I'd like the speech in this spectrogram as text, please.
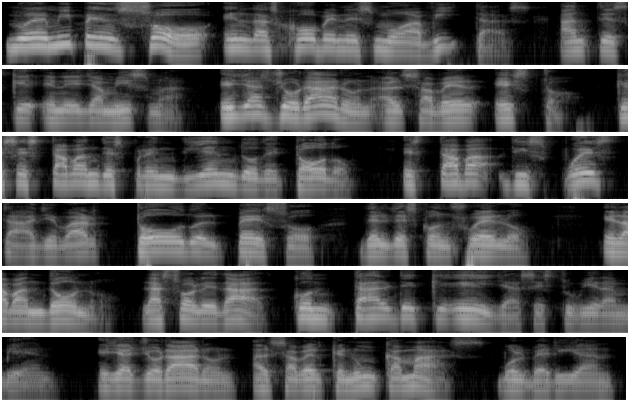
Noemí pensó en las jóvenes moabitas antes que en ella misma. Ellas lloraron al saber esto, que se estaban desprendiendo de todo. Estaba dispuesta a llevar todo el peso del desconsuelo, el abandono, la soledad, con tal de que ellas estuvieran bien. Ellas lloraron al saber que nunca más volverían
